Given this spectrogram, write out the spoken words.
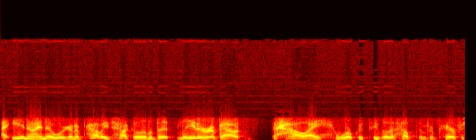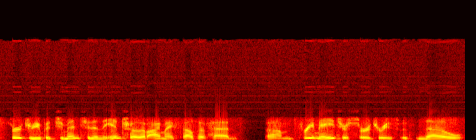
I, you know, I know we're going to probably talk a little bit later about how I work with people to help them prepare for surgery, but you mentioned in the intro that I myself have had um, three major surgeries with no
